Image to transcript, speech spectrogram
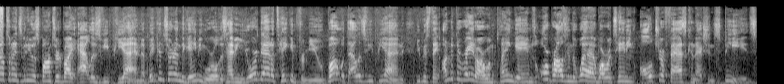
Now tonight's video is sponsored by Atlas VPN. A big concern in the gaming world is having your data taken from you, but with Atlas VPN, you can stay under the radar when playing games or browsing the web while retaining ultra-fast connection speeds.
